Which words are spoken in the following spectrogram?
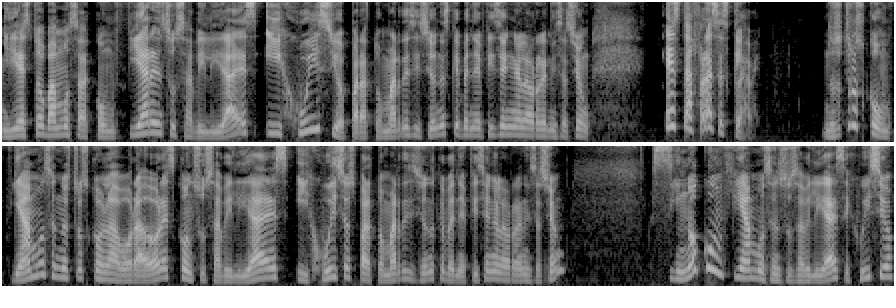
y esto vamos a confiar en sus habilidades y juicio para tomar decisiones que beneficien a la organización. Esta frase es clave. Nosotros confiamos en nuestros colaboradores con sus habilidades y juicios para tomar decisiones que beneficien a la organización. Si no confiamos en sus habilidades y juicio,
